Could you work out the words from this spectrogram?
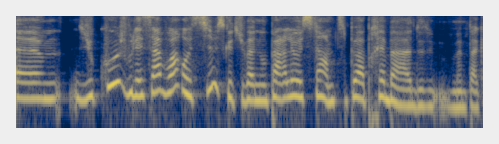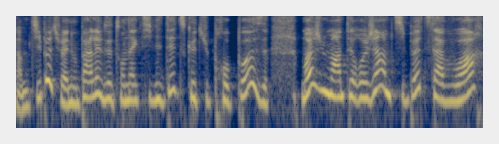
euh, du coup, je voulais savoir aussi, parce que tu vas nous parler aussi un petit peu après, bah, même pas qu'un petit peu, tu vas nous parler de ton activité, de ce que tu proposes. Moi, je m'interrogeais un petit peu de savoir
